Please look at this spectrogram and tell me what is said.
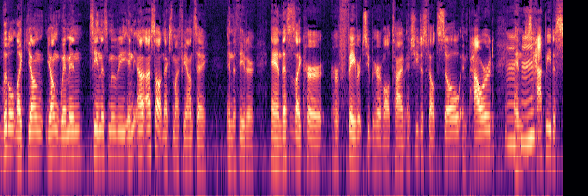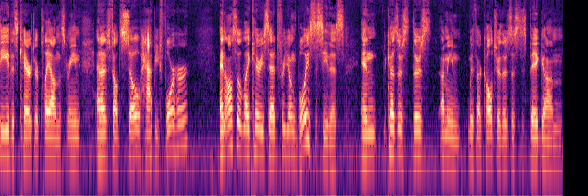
little like young young women seeing this movie, and I, I saw it next to my fiance in the theater, and this is like her her favorite superhero of all time, and she just felt so empowered and just happy to see this character play out on the screen, and I just felt so happy for her, and also like Kari said, for young boys to see this, and because there's there's I mean with our culture, there's this this big um,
